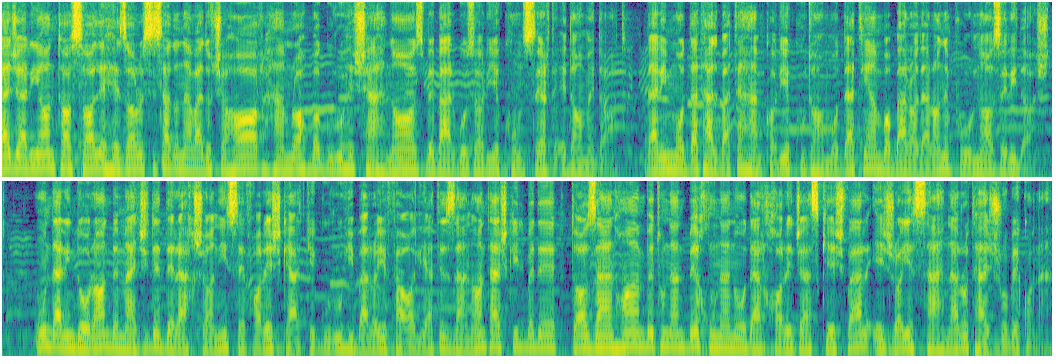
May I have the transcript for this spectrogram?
شجریان تا سال 1394 همراه با گروه شهناز به برگزاری کنسرت ادامه داد. در این مدت البته همکاری کوتاه مدتی هم با برادران پورناظری داشت. اون در این دوران به مجید درخشانی سفارش کرد که گروهی برای فعالیت زنان تشکیل بده تا زنها هم بتونن بخونن و در خارج از کشور اجرای صحنه رو تجربه کنن.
